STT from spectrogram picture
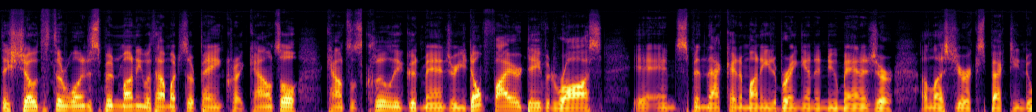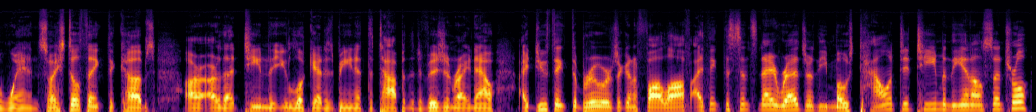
They showed that they're willing to spend money with how much they're paying Craig Counsell. Counsell's clearly a good manager. You don't fire David Ross and spend that kind of money to bring in a new manager unless you're expecting to win. So I still think the Cubs are, are that team that you look at as being at the top of the division right now. I do think the Brewers are going to fall off. I think the Cincinnati Reds are the most talented team in the NL Central,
